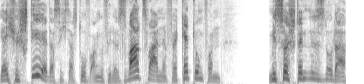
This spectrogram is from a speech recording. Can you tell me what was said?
ja, ich verstehe, dass sich das doof angefühlt hat. Es war zwar eine Verkettung von Missverständnissen oder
